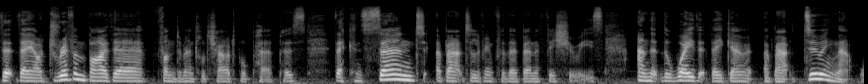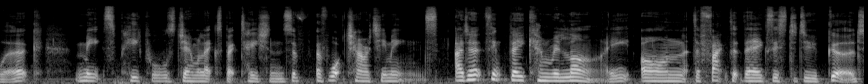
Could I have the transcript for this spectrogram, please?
that they are driven by their fundamental charitable purpose, they're concerned about delivering for their beneficiaries, and that the way that they go about doing that work meets people's general expectations of, of what charity means. I don't think they can rely on the fact that they exist to do good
